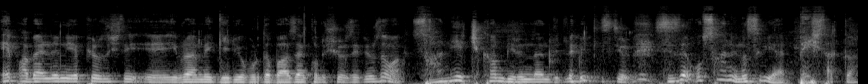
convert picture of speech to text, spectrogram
hep haberlerini yapıyoruz işte e, İbrahim Bey geliyor burada bazen konuşuyoruz ediyoruz ama sahneye çıkan birinden dinlemek istiyorum. Sizde o sahne nasıl bir yer? 5 dakika.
